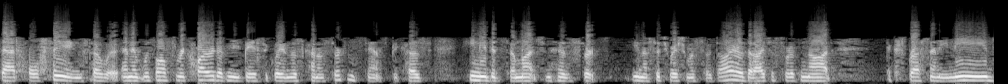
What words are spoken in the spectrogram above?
that whole thing. So, and it was also required of me basically in this kind of circumstance because he needed so much, and his you know situation was so dire that I just sort of not express any needs,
